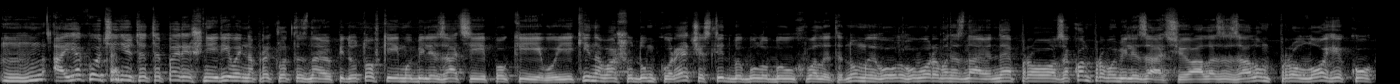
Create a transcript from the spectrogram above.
мгм. а як ви оцінюєте теперішній рівень, наприклад, не знаю, підготовки і мобілізації по Києву? Які, на вашу думку, речі слід би було би ухвалити? Ну, ми го- говоримо, не знаю, не про закон про мобілізацію, але загалом про логіку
